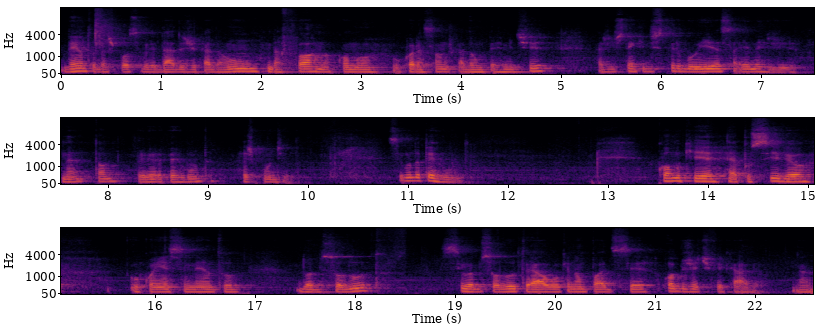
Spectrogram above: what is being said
dentro das possibilidades de cada um, da forma como o coração de cada um permitir, a gente tem que distribuir essa energia, né? Então, primeira pergunta respondida. Segunda pergunta: Como que é possível o conhecimento do absoluto se o absoluto é algo que não pode ser objetificável, né?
